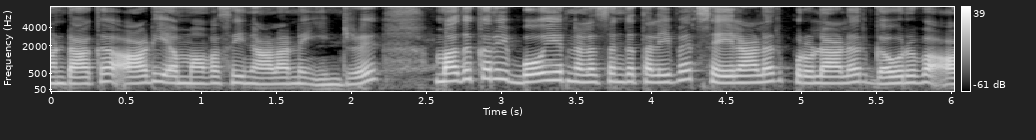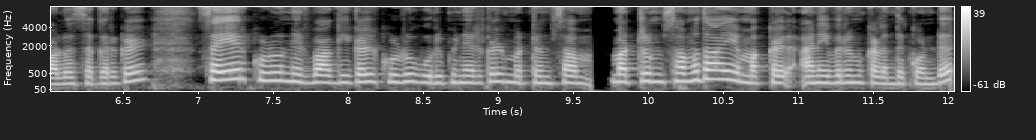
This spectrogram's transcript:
ஆண்டாக ஆடி அமாவாசை நாளான இன்று மதுக்கரை போயர் நலசங்க தலைவர் செயலாளர் பொருளாளர் கௌரவ ஆலோசகர்கள் செயற்குழு நிர்வாகிகள் குழு உறுப்பினர்கள் மற்றும் சம் மற்றும் சமுதாய மக்கள் அனைவரும் கலந்து கொண்டு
